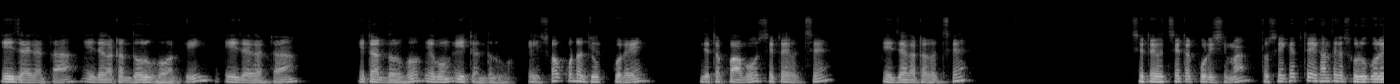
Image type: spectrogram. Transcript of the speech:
এই জায়গাটা, এই জায়গাটার দৈর্ঘ্য আর কি, এই জায়গাটা, এটার দৈর্ঘ্য এবং এইটার দৈর্ঘ্য, এই সব কটা যোগ করে যেটা পাবো সেটাই হচ্ছে, এই জায়গাটার হচ্ছে, সেটাই হচ্ছে এটার পরিসীমা। তো সেক্ষেত্রে এখান থেকে শুরু করে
